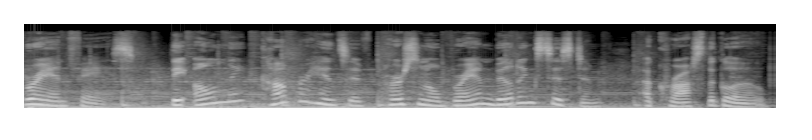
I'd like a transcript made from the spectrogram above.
BrandFace, the only comprehensive personal brand building system across the globe.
